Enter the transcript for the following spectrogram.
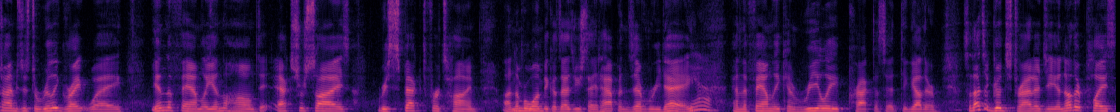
time is just a really great way in the family, in the home, to exercise respect for time. Uh, number mm-hmm. one, because as you say, it happens every day, yeah. and the family can really practice it together. So that's a good strategy. Another place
